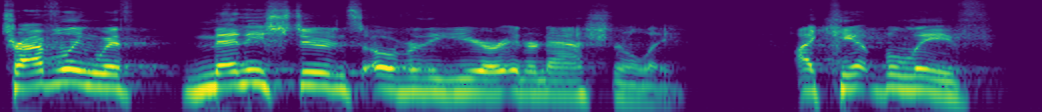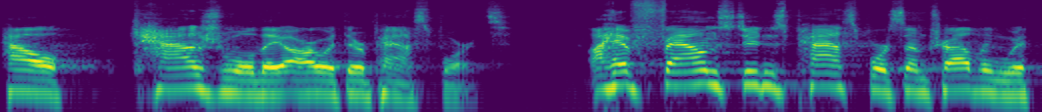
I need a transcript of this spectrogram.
Traveling with many students over the year internationally, I can't believe how casual they are with their passports. I have found students' passports I'm traveling with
